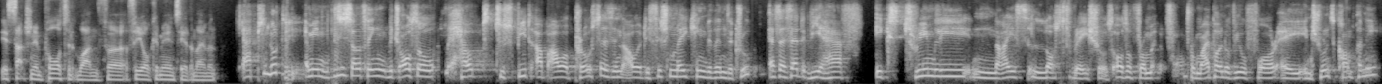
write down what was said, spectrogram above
is such an important one for for your community at the moment. Absolutely. I mean, this is something which also helped to speed up our process in our decision making within the group. As I said, we have extremely nice loss ratios, also from from my point of view, for a insurance company.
